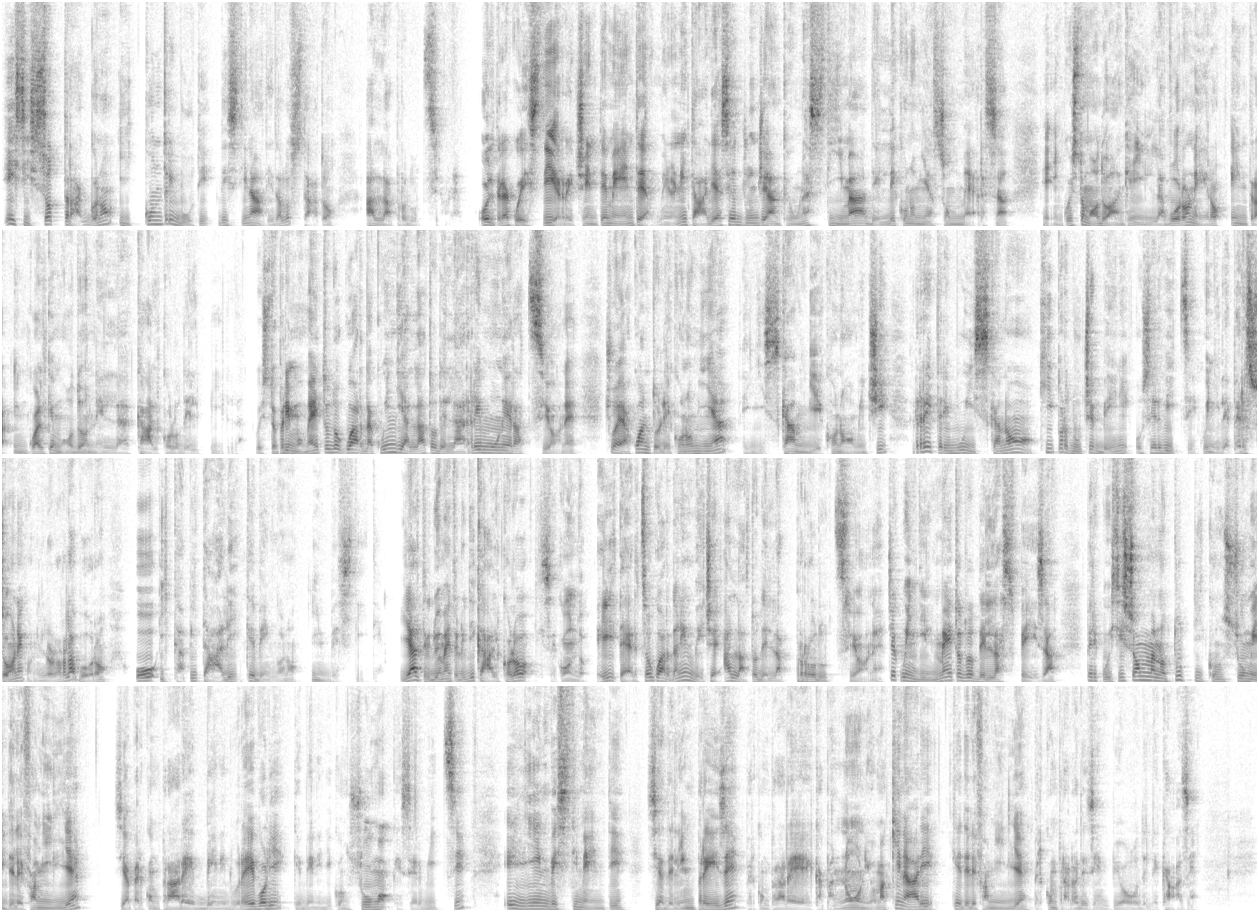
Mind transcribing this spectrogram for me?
e si sottraggono i contributi destinati dallo Stato alla produzione. Oltre a questi, recentemente, almeno in Italia, si aggiunge anche una stima dell'economia sommersa e in questo modo anche il lavoro nero entra in qualche modo nel calcolo del PIL. Questo primo metodo guarda quindi al lato della remunerazione, cioè a quanto l'economia e gli scambi economici retribuiscano chi produce beni o servizi, quindi le persone con il loro lavoro o i capitali che vengono investiti. Gli altri due metodi di calcolo, il secondo e il terzo, guardano invece al lato della produzione. C'è quindi il metodo della spesa, per cui si sommano tutti i consumi delle famiglie, sia per comprare beni durevoli che beni di consumo che servizi, e gli investimenti, sia delle imprese per comprare capannoni o macchinari, che delle famiglie per comprare ad esempio delle case.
